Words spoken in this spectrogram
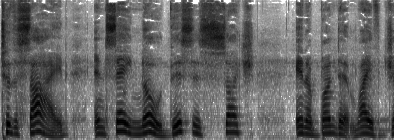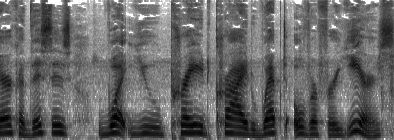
to the side and say, no, this is such an abundant life. Jerica, this is what you prayed, cried, wept over for years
